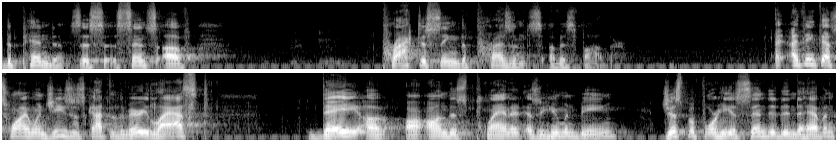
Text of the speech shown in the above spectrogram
dependence, this sense of practicing the presence of his Father. I think that's why when Jesus got to the very last day of, on this planet as a human being, just before he ascended into heaven,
